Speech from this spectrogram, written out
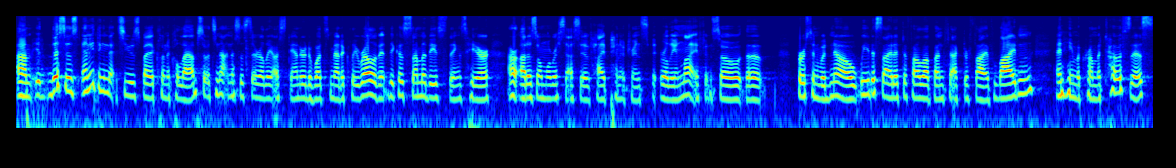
Um, it, this is anything that's used by a clinical lab, so it's not necessarily our standard of what's medically relevant because some of these things here are autosomal recessive, high penetrance early in life. And so the person would know. We decided to follow up on factor V Leiden and hemochromatosis.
